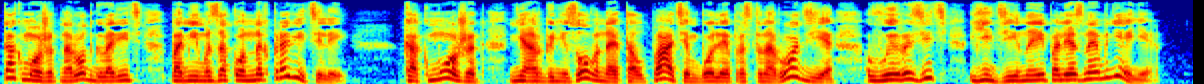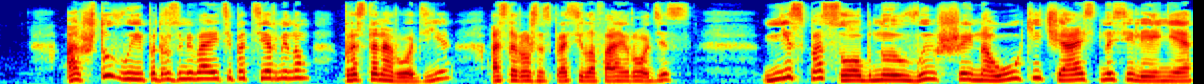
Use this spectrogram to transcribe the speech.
Как может народ говорить помимо законных правителей? Как может неорганизованная толпа, тем более простонародье, выразить единое и полезное мнение? А что вы подразумеваете под термином простонародье?» — осторожно спросила Файродис. «Неспособную высшей науке часть населения,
